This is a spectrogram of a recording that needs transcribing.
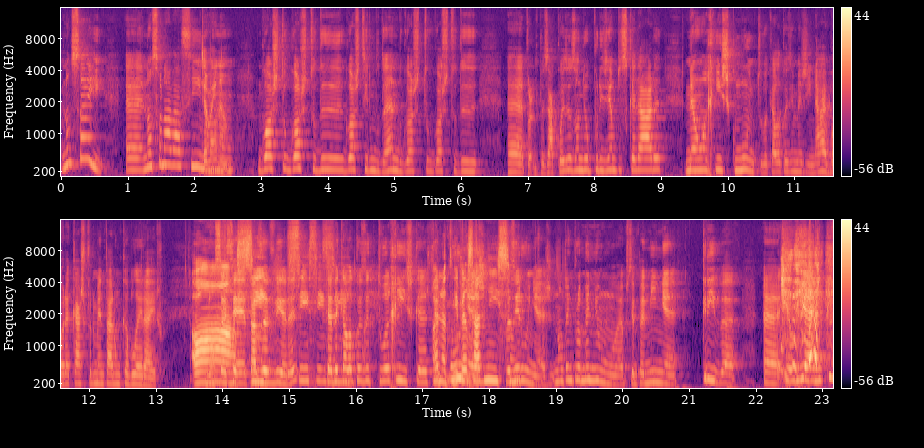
não sei, ah, não sou nada assim. Também não. Gosto, gosto, de, gosto de ir mudando, gosto, gosto de. pronto, depois há coisas onde eu, por exemplo, se calhar não arrisco muito. Aquela coisa, imagina, ah, bora cá experimentar um cabeleireiro. Ah, não sei se é, estás a ver. Sim, sim, se é daquela coisa que tu arriscas. Ah, não exemplo, tinha unhas, pensado nisso. Fazer unhas, não tenho problema nenhum. Por exemplo, a minha querida uh, Eliane, que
